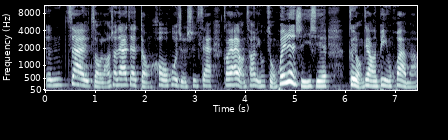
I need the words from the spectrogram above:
嗯，在走廊上，大家在等候，或者是在高压氧舱里，总会认识一些各种各样的病患嘛。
